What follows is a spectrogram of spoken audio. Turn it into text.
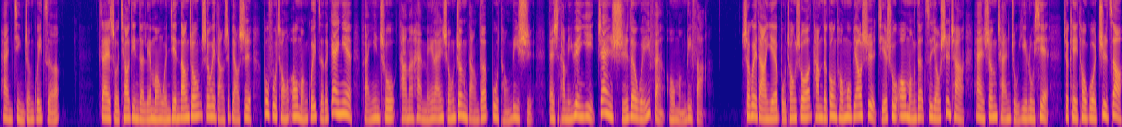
和竞争规则。在所敲定的联盟文件当中，社会党是表示不服从欧盟规则的概念，反映出他们和梅兰雄政党的不同历史，但是他们愿意暂时的违反欧盟立法。社会党也补充说，他们的共同目标是结束欧盟的自由市场和生产主义路线，这可以透过制造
